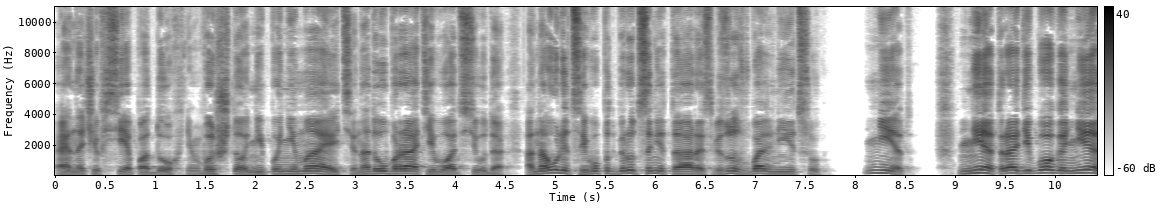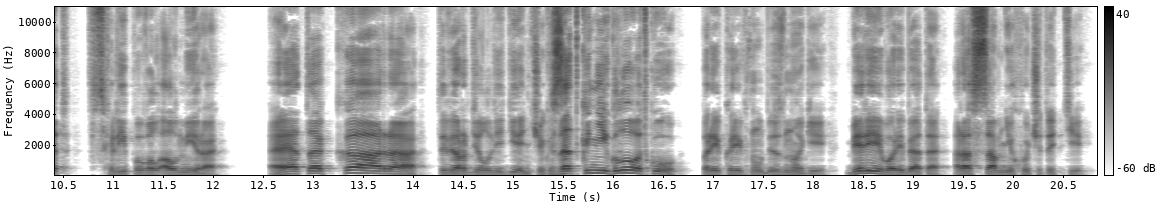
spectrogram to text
а иначе все подохнем. Вы что, не понимаете? Надо убрать его отсюда, а на улице его подберут санитары, свезут в больницу». «Нет, нет, ради бога, нет!» — всхлипывал Алмира. «Это кара!» — твердил Леденчик. «Заткни глотку!» — прикрикнул Безногий. «Бери его, ребята, раз сам не хочет идти».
